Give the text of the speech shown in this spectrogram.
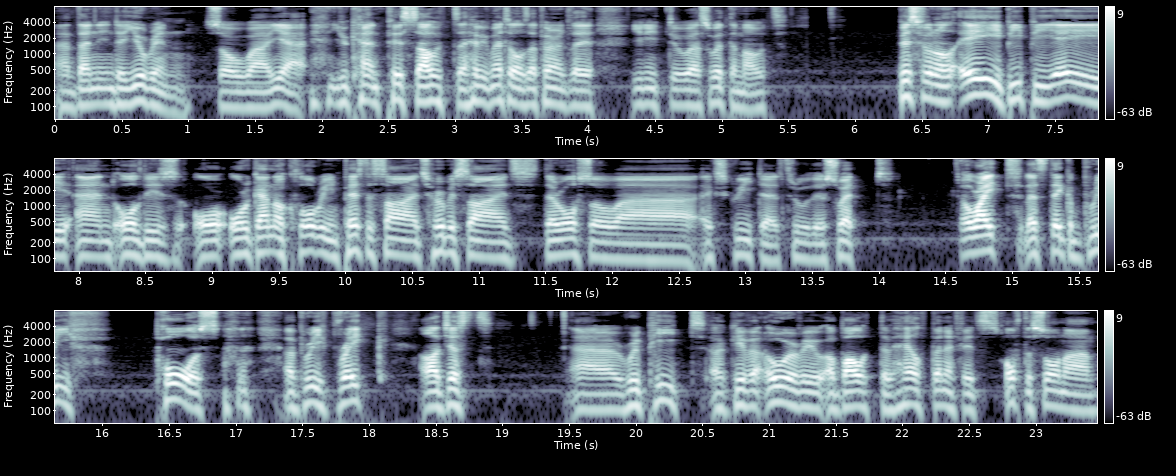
uh, than in the urine. So uh, yeah, you can't piss out heavy metals apparently, you need to uh, sweat them out. Bisphenol A, BPA, and all these or organochlorine pesticides, herbicides, they're also uh, excreted through the sweat. Alright, let's take a brief pause, a brief break I'll just uh, repeat, uh, give an overview about the health benefits of the sauna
